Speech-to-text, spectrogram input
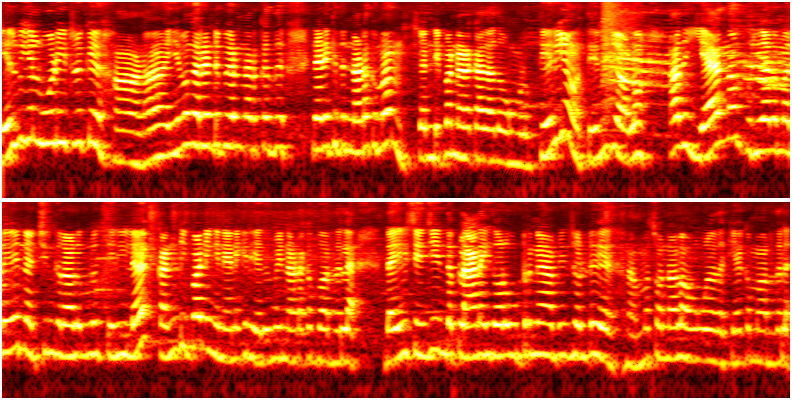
கேள்விகள் ஓடிட்டுருக்கு ஆனால் இவங்க ரெண்டு பேரும் நடக்குது. நினைக்கிறது நடக்குமா? கண்டிப்பாக நடக்காது. அது உங்களுக்கு தெரியும். தெரிஞ்சாலும் அது ஏன்னா புரியாத மாதிரியே நடிச்சுங்கிற அளவுக்கு தெரியல. கண்டிப்பாக கண்டிப்பாக நீங்கள் நினைக்கிற எதுவுமே நடக்க போகிறதில்ல தயவு செஞ்சு இந்த பிளானை இதோட விட்ருங்க அப்படின்னு சொல்லிட்டு நம்ம சொன்னாலும் அவங்கள அதை கேட்க மாறதில்ல.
